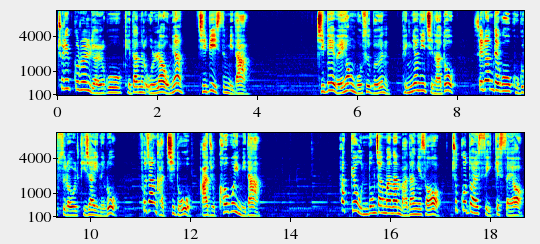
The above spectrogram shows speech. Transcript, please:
출입구를 열고 계단을 올라오면 집이 있습니다. 집의 외형 모습은 100년이 지나도 세련되고 고급스러울 디자인으로 소장 가치도 아주 커 보입니다. 학교 운동장만한 마당에서 축구도 할 수 있겠어요.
